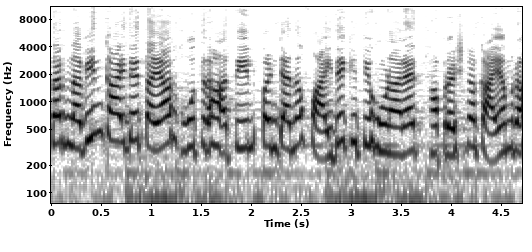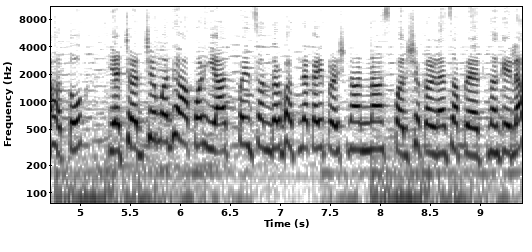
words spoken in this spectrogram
तर नवीन कायदे तयार होत राहतील पण त्यानं फायदे किती होणार आहेत हा प्रश्न कायम राहतो. या चर्चेमध्ये आपण यात पै संदर्भातल्या काही प्रश्नांना स्पर्श करण्याचा प्रयत्न केला.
